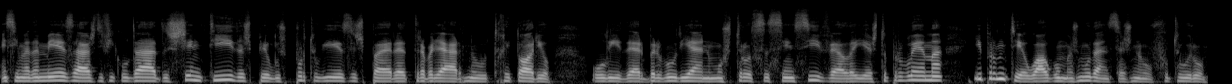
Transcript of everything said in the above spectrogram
Em cima da mesa, as dificuldades sentidas pelos portugueses para trabalhar no território. O líder bermudiano mostrou-se sensível a este problema e prometeu algumas mudanças no futuro.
